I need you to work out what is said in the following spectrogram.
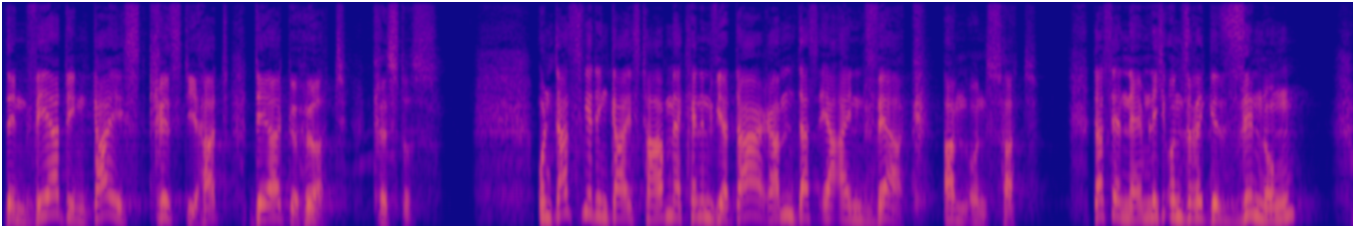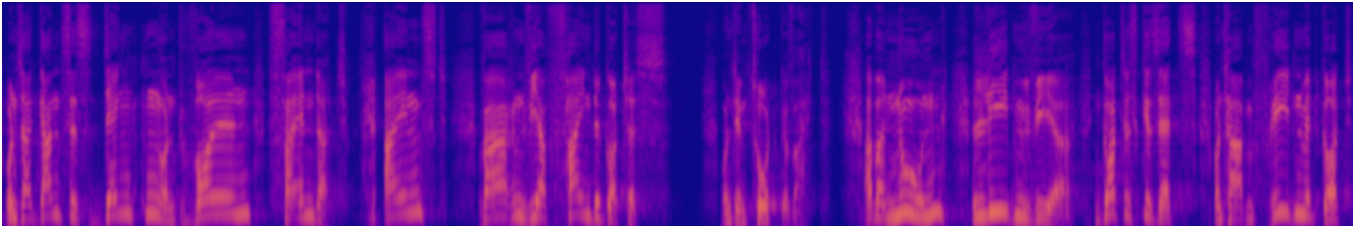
Denn wer den Geist Christi hat, der gehört Christus. Und dass wir den Geist haben, erkennen wir daran, dass er ein Werk an uns hat. Dass er nämlich unsere Gesinnung, unser ganzes Denken und Wollen verändert. Einst waren wir Feinde Gottes und dem Tod geweiht. Aber nun lieben wir Gottes Gesetz und haben Frieden mit Gott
